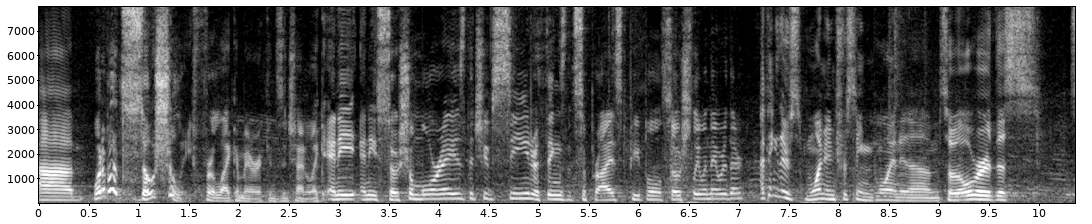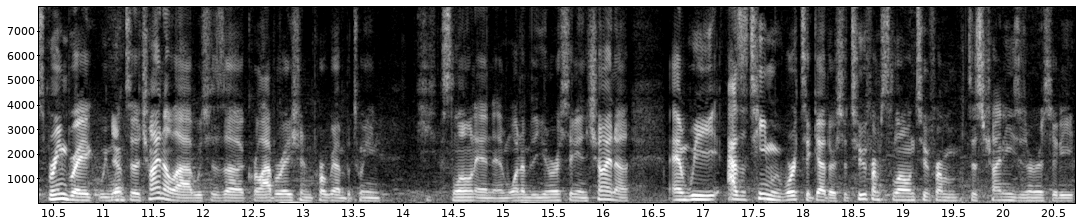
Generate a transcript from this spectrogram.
Um, What about socially for like Americans in China? Like any any social mores that you've seen or things that surprised people socially when they were there? I think there's one interesting point. Um, so over this spring break, we Yeah. went to the China Lab, which is a collaboration program between Sloan and, and one of the university in China. And we, as a team, we worked together. So two from Sloan, two from this Chinese university,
